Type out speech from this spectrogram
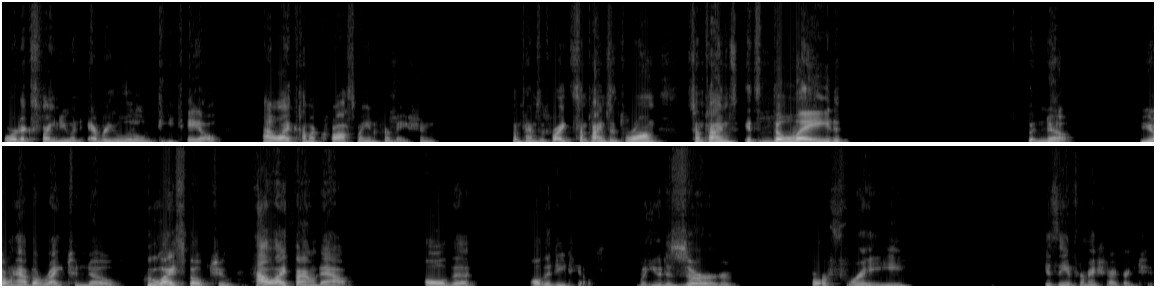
or to explain to you in every little detail how I come across my information. Sometimes it's right, sometimes it's wrong, sometimes it's delayed. But no, you don't have the right to know who I spoke to, how I found out, all the all the details. What you deserve for free is the information I bring to you.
